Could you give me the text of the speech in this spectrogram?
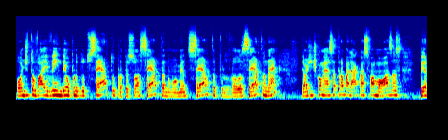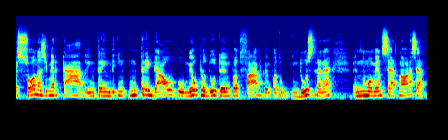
onde tu vai vender o produto certo para a pessoa certa, no momento certo, pelo valor certo, né? Então a gente começa a trabalhar com as famosas personas de mercado, entregar o meu produto, eu enquanto fábrica, enquanto indústria, né? No momento certo, na hora certa.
